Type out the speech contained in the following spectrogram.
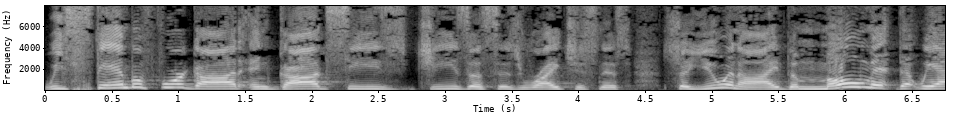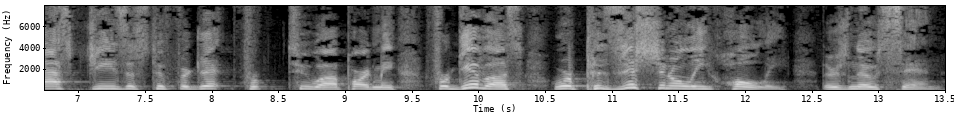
we stand before God and God sees Jesus' righteousness. So you and I, the moment that we ask Jesus to forget, for, to, uh, pardon me, forgive us, we're positionally holy. There's no sin.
